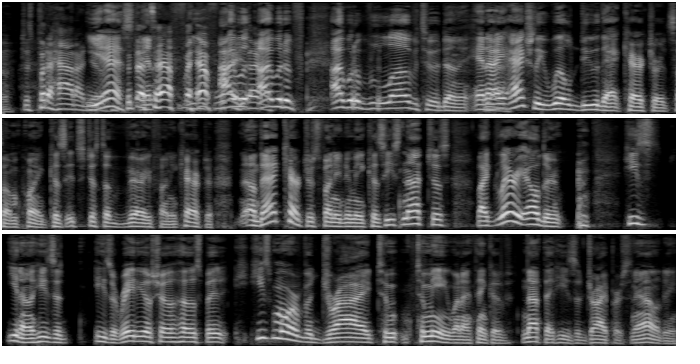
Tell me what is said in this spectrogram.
show. Just put a hat on you. Yes, That's and half halfway I would, there. I would have, I would have loved to have done it, and I actually will do that character at some point because it's just a very funny character. Now that character's funny to me because he's not just like Larry Elder. He's, you know, he's a he's a radio show host, but he's more of a dry to to me when I think of not that he's a dry personality.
